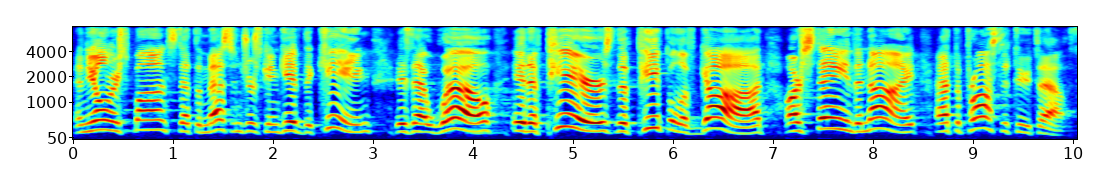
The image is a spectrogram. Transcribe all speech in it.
And the only response that the messengers can give the king is that, well, it appears the people of God are staying the night at the prostitute's house.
